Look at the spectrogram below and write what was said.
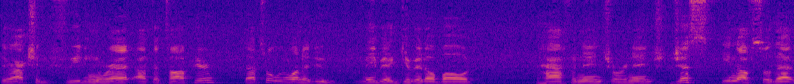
they're actually feeding right at the top here? That's what we want to do. Maybe I give it about half an inch or an inch, just enough so that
